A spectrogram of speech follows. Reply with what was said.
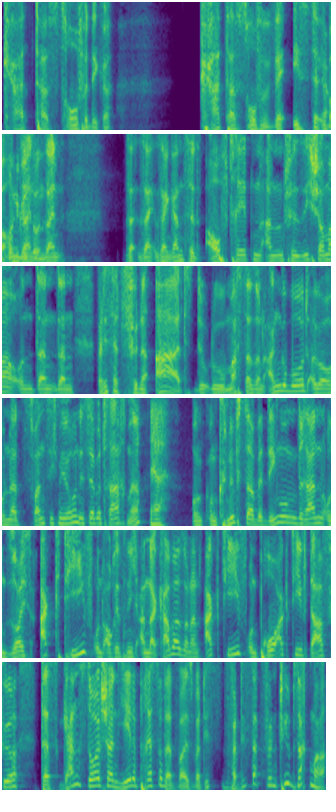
Katastrophe, Dicker. Katastrophe. Wer ist der ja, überhaupt? Sein, sein, sein, sein ganzes Auftreten an für sich schon mal und dann, dann, was ist das für eine Art? Du, du machst da so ein Angebot über 120 Millionen ist der Betrag, ne? Ja. Und, und knüpfst da Bedingungen dran und sorgst aktiv und auch jetzt nicht undercover, sondern aktiv und proaktiv dafür, dass ganz Deutschland, jede Presse das weiß. Was ist, was ist das für ein Typ? Sag mal,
